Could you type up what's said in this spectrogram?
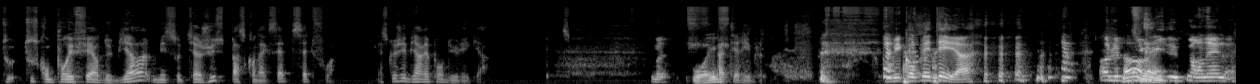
tout, ce qu'on pourrait faire de bien, mais s'obtient juste parce qu'on accepte cette foi. Est-ce que j'ai bien répondu, les gars? Oui. Pas terrible. Tu vais compléter, hein Oh, le petit mais... de Cornel.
